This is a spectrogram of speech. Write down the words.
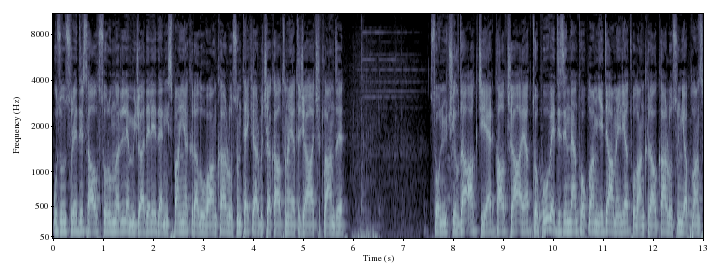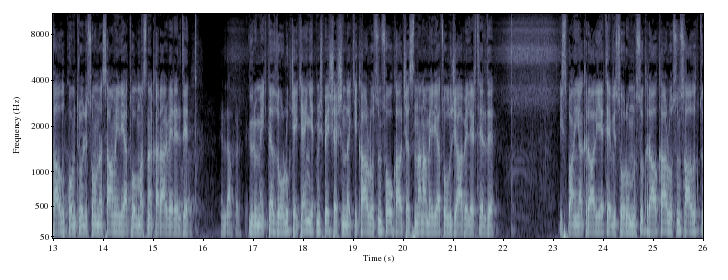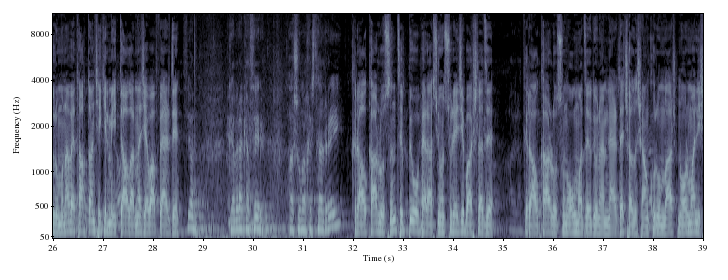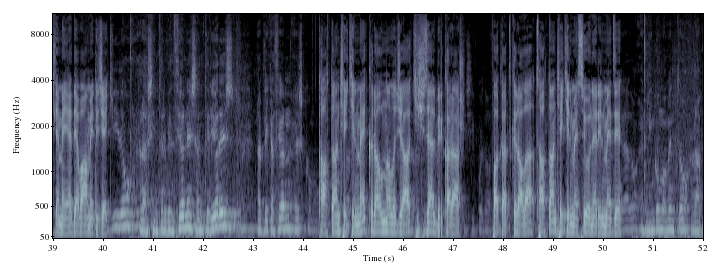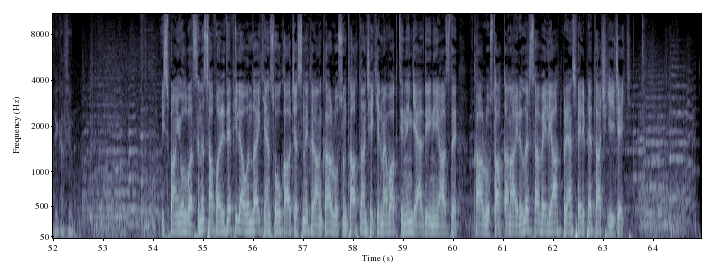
Uzun süredir sağlık sorunlarıyla mücadele eden İspanya Kralı Juan Carlos'un tekrar bıçak altına yatacağı açıklandı. Son 3 yılda akciğer, kalça, ayak topuğu ve dizinden toplam 7 ameliyat olan Kral Carlos'un yapılan sağlık kontrolü sonrası ameliyat olmasına karar verildi. Yürümekte zorluk çeken 75 yaşındaki Carlos'un sol kalçasından ameliyat olacağı belirtildi. İspanya Kraliyet Evi sorumlusu Kral Carlos'un sağlık durumuna ve tahttan çekilme iddialarına cevap verdi. Kral Carlos'un tıbbi operasyon süreci başladı. Kral Carlos'un olmadığı dönemlerde çalışan kurumlar normal işlemeye devam edecek. Tahttan çekilme kralın alacağı kişisel bir karar. Fakat krala tahttan çekilmesi önerilmedi. İspanyol basını safaride fil avındayken sol kalçasını kıran Carlos'un tahttan çekilme vaktinin geldiğini yazdı. Carlos tahttan ayrılırsa veliaht Prens Felipe taç giyecek.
